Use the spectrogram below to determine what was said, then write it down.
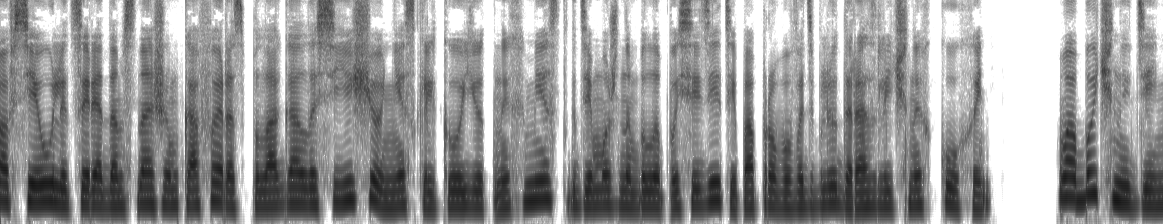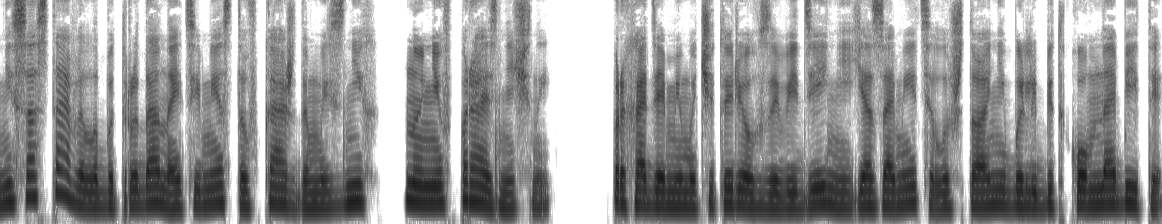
По всей улице рядом с нашим кафе располагалось еще несколько уютных мест, где можно было посидеть и попробовать блюда различных кухонь. В обычный день не составило бы труда найти место в каждом из них, но не в праздничный. Проходя мимо четырех заведений, я заметила, что они были битком набиты.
